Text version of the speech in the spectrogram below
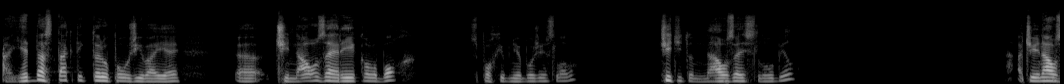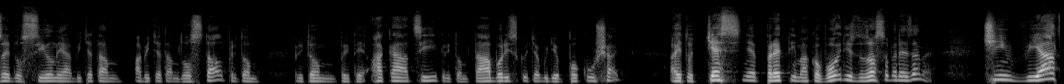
A jedna z taktik, ktorú používa je, e, či naozaj riekol Boh, spochybňuje Božie slovo, či ti to naozaj slúbil a či je naozaj dosť silný, aby ťa tam, aby ťa tam dostal pri, tom, pri, tom, pri tej akácii, pri tom táborisku ťa bude pokúšať. A je to tesne predtým, ako vojdeš do zasobenej zeme. Čím viac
